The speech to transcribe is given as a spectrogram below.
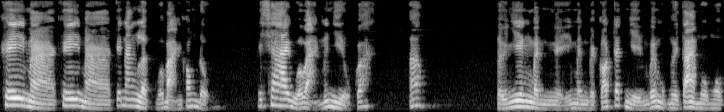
khi mà khi mà cái năng lực của bạn không đủ, cái sai của bạn nó nhiều quá không? Tự nhiên mình nghĩ mình phải có trách nhiệm với một người ta, một một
